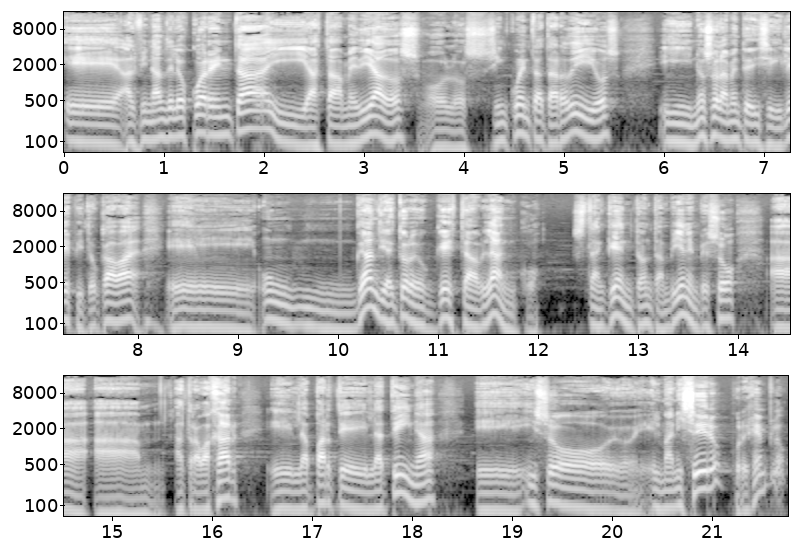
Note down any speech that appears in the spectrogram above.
eh, al final de los 40 y hasta mediados o los 50 tardíos. Y no solamente Dizzy Gillespie, tocaba eh, un gran director de orquesta blanco, Stan Kenton, también empezó a, trabajar en la parte latina. Eh, hizo El Manicero, por ejemplo,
